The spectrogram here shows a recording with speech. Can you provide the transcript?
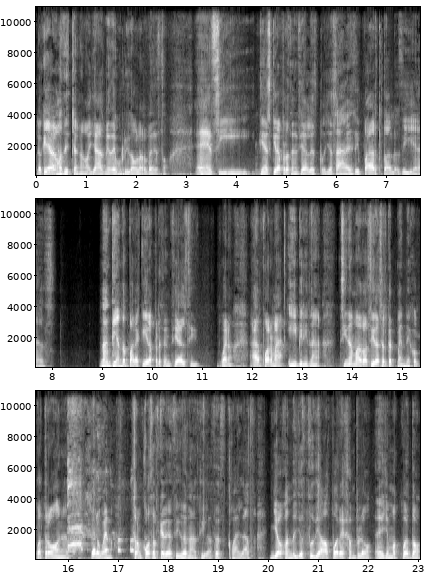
lo que ya habíamos dicho, ¿no? Ya es medio aburrido hablar de eso. si tienes que ir a presenciales, pues ya sabes, y parte todos los días no entiendo para qué ir a presencial si, bueno, a forma híbrida, si nada más vas a ir a hacerte pendejo cuatro horas. Pero bueno, son cosas que deciden así las escuelas. Yo cuando yo estudiaba, por ejemplo, eh, yo me acuerdo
